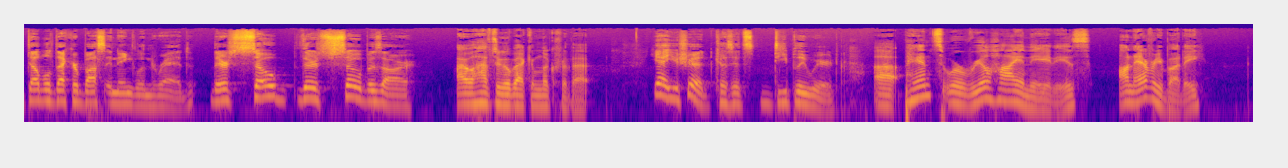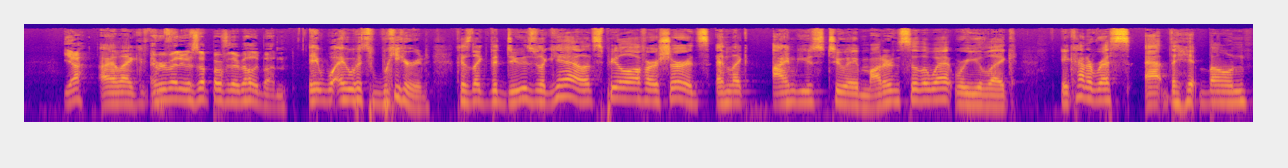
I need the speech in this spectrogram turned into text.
double decker bus in England red. They're so they're so bizarre. I will have to go back and look for that. Yeah, you should because it's deeply weird. Uh, pants were real high in the '80s on everybody. Yeah, I like everybody was up over their belly button. it. It was weird because like the dudes were like, "Yeah, let's peel off our shirts," and like I'm used to a modern silhouette where you like it kind of rests at the hip bone,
